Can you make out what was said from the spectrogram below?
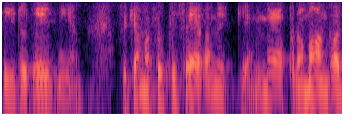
sidovridningen så kan man fokusera mycket mer på de andra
